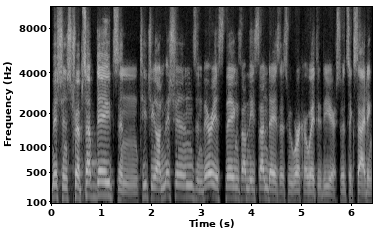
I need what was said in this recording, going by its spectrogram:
missions trips updates and teaching on missions and various things on these Sundays as we work our way through the year. So it's exciting.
